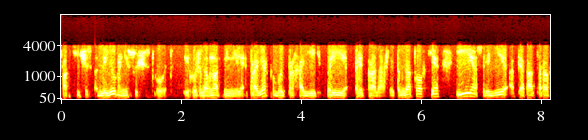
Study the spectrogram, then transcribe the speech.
фактически до юра не существует. Их уже давно отменили. Проверка будет проходить при предпродажной подготовке и среди операторов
